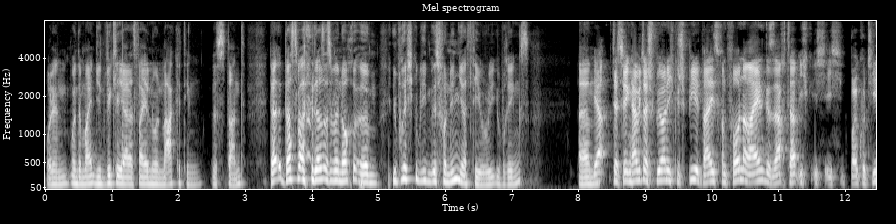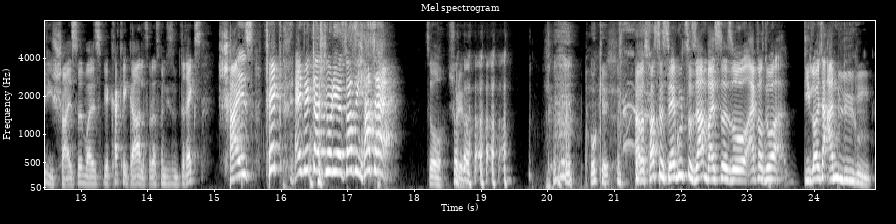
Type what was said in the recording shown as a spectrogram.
Und dann, und dann meinten die Entwickler, ja, das war ja nur ein Marketing-Stunt. Da, das war das, was mir noch ähm, übrig geblieben ist von Ninja Theory übrigens. Ähm, Ja, deswegen habe ich das Spiel auch nicht gespielt, weil ich es von vornherein gesagt habe, ich, ich, ich boykottiere die Scheiße, weil es mir kackegal ist, weil das von diesem Drecks Scheiß Fick Entwicklerstudio ist, was ich hasse! So, Entschuldigung. Okay. Aber es fasst es sehr gut zusammen, weißt du, so einfach nur die Leute anlügen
